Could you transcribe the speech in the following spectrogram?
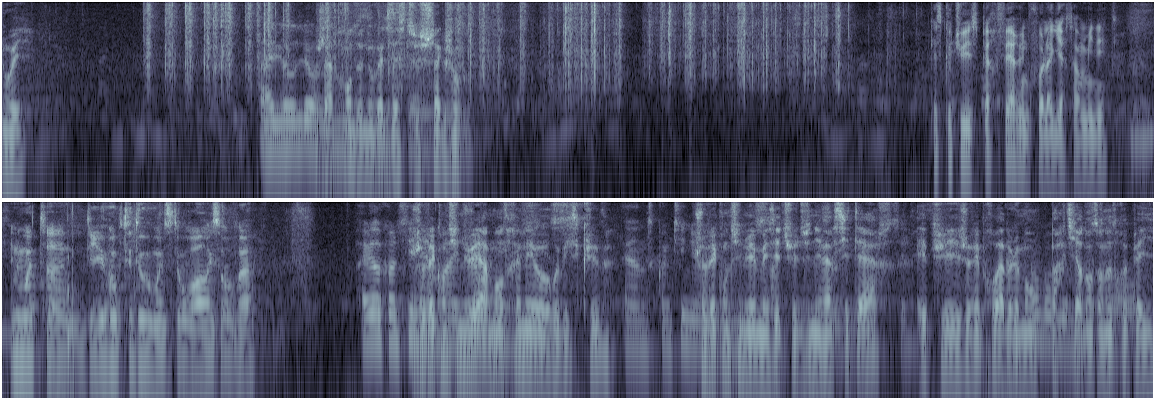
oui. J'apprends de nouvelles astuces chaque jour. Qu'est-ce que tu espères faire une fois la guerre terminée? And what do you hope to do once the war is over? Je vais continuer à m'entraîner au Rubik's Cube. Je vais continuer mes études universitaires. Et puis, je vais probablement partir dans un autre pays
